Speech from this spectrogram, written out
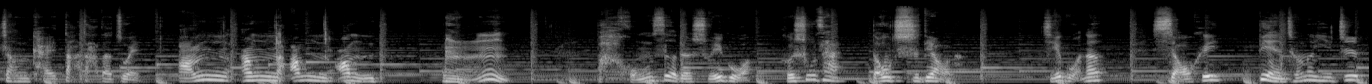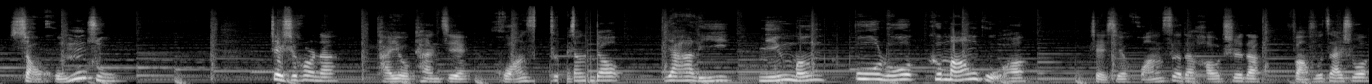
张开大大的嘴，嗯嗯嗯嗯嗯，把红色的水果和蔬菜都吃掉了。结果呢，小黑变成了一只小红猪。这时候呢，他又看见黄色香蕉、鸭梨、柠檬、菠萝和芒果，这些黄色的好吃的，仿佛在说。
